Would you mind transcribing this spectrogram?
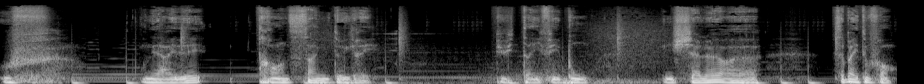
Ouf. On est arrivé 35 degrés. Putain, il fait bon. Une chaleur, euh, c'est pas étouffant.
